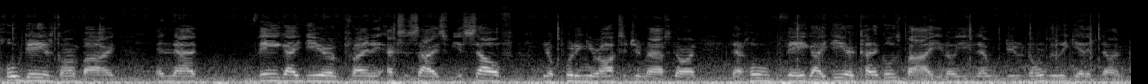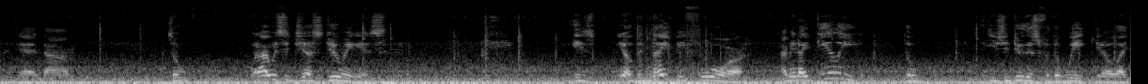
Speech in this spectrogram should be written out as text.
whole day has gone by, and that vague idea of trying to exercise for yourself, you know, putting your oxygen mask on, that whole vague idea kind of goes by. You know, you never you don't really get it done, and um, so what I would suggest doing is is you know the night before. I mean, ideally, the you should do this for the week. You know, like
